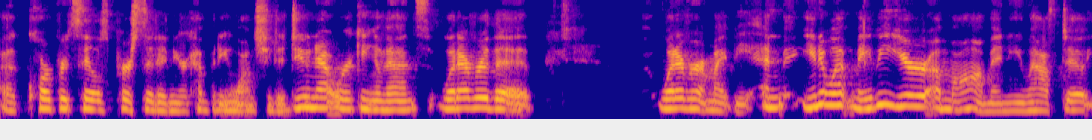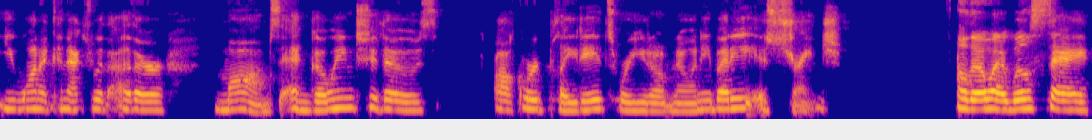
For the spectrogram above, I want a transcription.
a corporate salesperson and your company wants you to do networking events whatever the whatever it might be. And you know what? Maybe you're a mom and you have to you want to connect with other moms and going to those awkward play dates where you don't know anybody is strange. Although i will say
